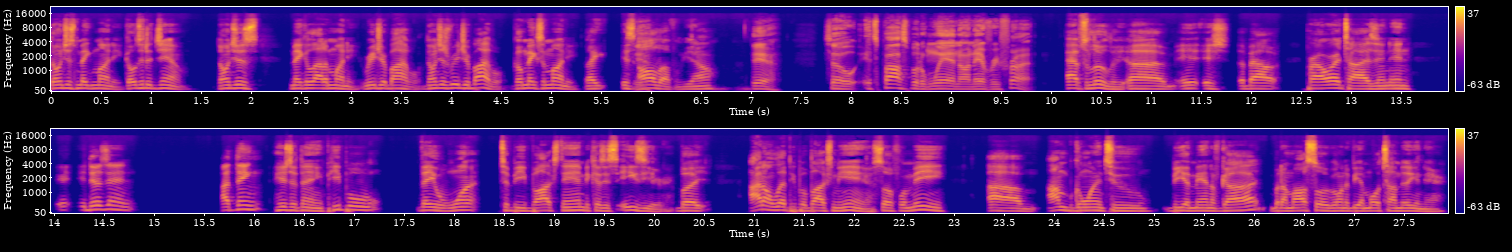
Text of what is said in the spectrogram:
Don't just make money. Go to the gym. Don't just make a lot of money. Read your Bible. Don't just read your Bible. Go make some money. Like it's yeah. all of them, you know? Yeah. So it's possible to win on every front. Absolutely. Um, it, it's about prioritizing and it, it doesn't, I think here's the thing people, they want to be boxed in because it's easier, but I don't let people box me in. So for me, um, I'm going to be a man of God, but I'm also going to be a multimillionaire.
